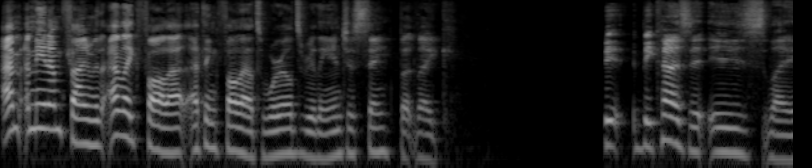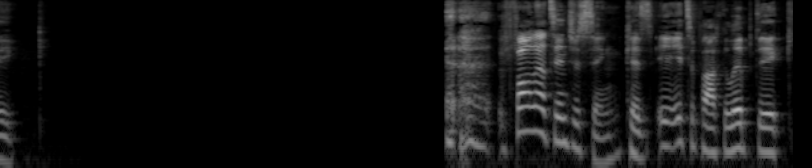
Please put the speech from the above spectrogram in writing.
I'm, I mean, I'm fine with. I like Fallout. I think Fallout's world's really interesting, but like, be, because it is like Fallout's interesting because it, it's apocalyptic.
